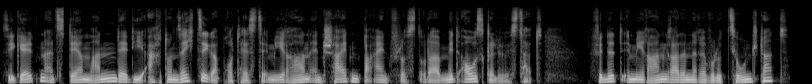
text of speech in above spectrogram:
Sie gelten als der Mann, der die 68er-Proteste im Iran entscheidend beeinflusst oder mit ausgelöst hat. Findet im Iran gerade eine Revolution statt?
